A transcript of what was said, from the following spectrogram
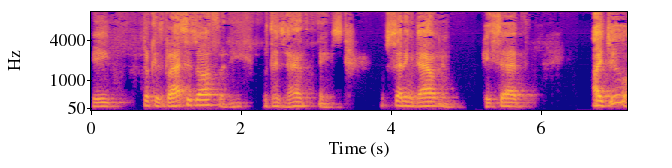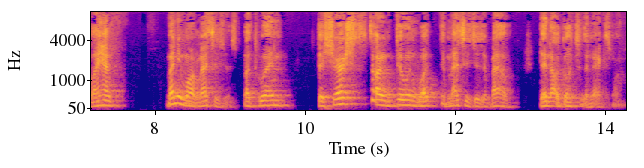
He took his glasses off and he put his hand, he's sitting down and he said, I do. I have many more messages, but when the church started doing what the message is about, then I'll go to the next one.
